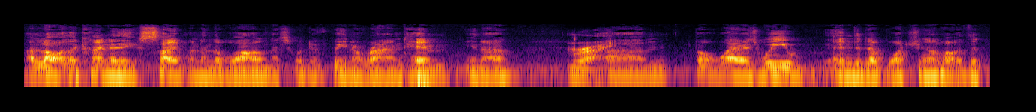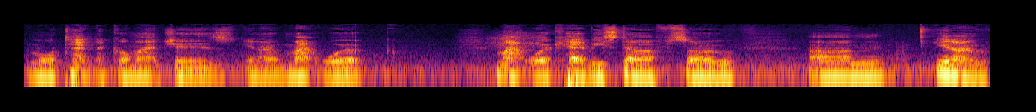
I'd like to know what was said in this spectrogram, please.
a lot of the kind of the excitement and the wildness would have been around him, you know. Right. Um, but whereas we ended up watching a lot of the more technical matches, you know, mat work, mat work heavy stuff. So, um, you know,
